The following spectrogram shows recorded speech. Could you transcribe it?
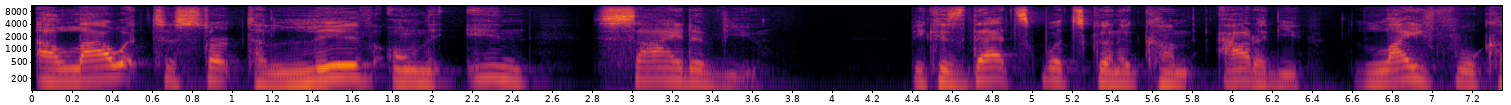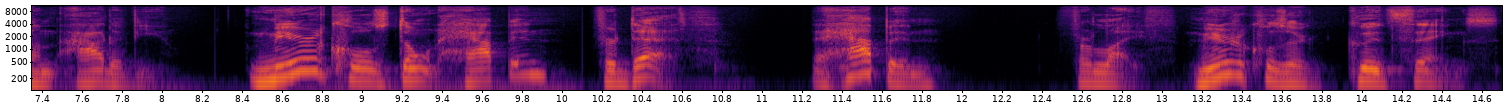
Allow it to start to live on the inside of you because that's what's going to come out of you. Life will come out of you. Miracles don't happen for death, they happen for life. Miracles are good things.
